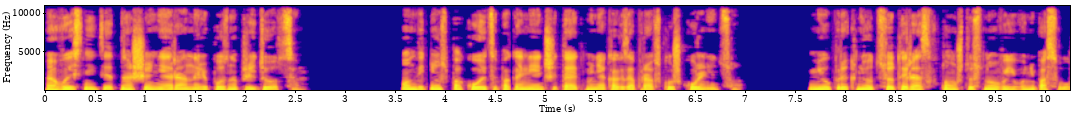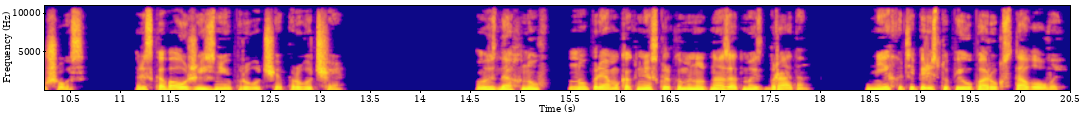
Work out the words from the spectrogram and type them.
а выяснить отношения рано или поздно придется. Он ведь не успокоится, пока не отчитает меня как заправскую школьницу. Не упрекнет сотый раз в том, что снова его не послушалась. Рисковала жизнью и прочее, прочее. Вздохнув, ну прямо как несколько минут назад Мэйст Браден, нехотя переступил порог столовой.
